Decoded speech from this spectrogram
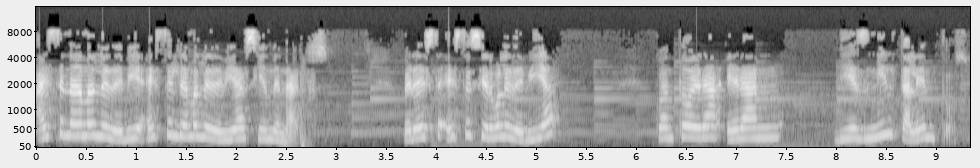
A este nada más le debía, este nada más le debía 100 denarios. Pero este, este siervo le debía, ¿cuánto era? Eran 10 mil talentos.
